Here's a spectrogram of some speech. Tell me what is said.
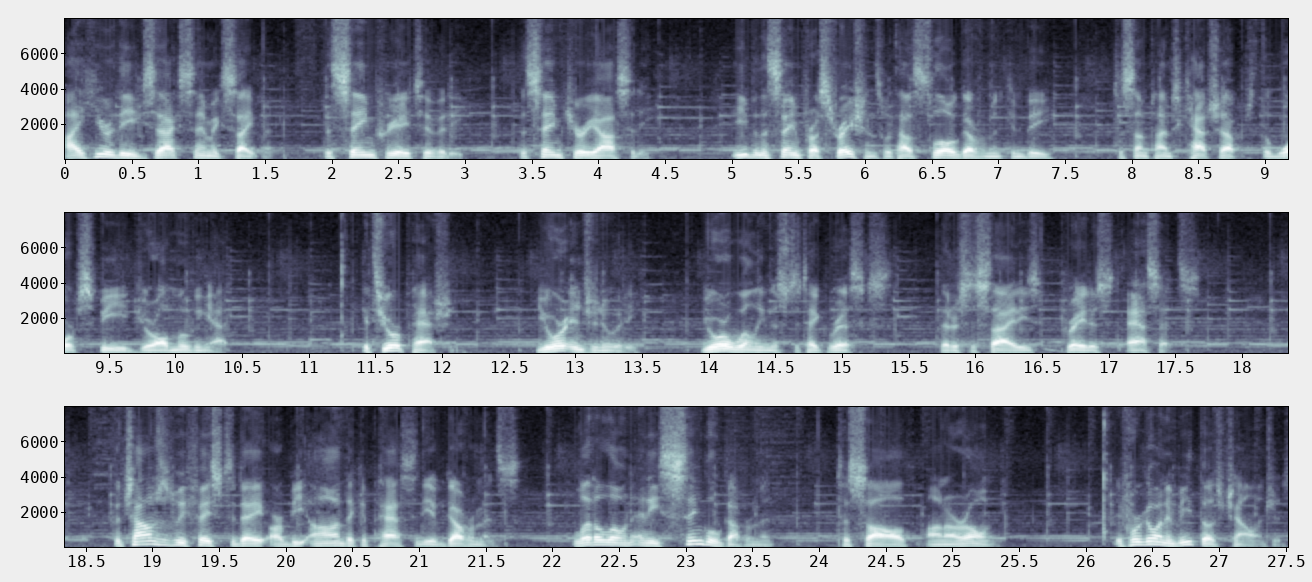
I hear the exact same excitement, the same creativity, the same curiosity, even the same frustrations with how slow government can be to sometimes catch up to the warp speed you're all moving at. It's your passion, your ingenuity, your willingness to take risks that are society's greatest assets. The challenges we face today are beyond the capacity of governments, let alone any single government, to solve on our own. If we're going to meet those challenges,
